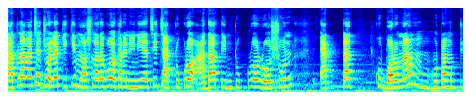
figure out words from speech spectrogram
কাতলা মাছের ঝোলে কি কি মশলা দেবো এখানে নিয়ে নিয়েছি। চার টুকরো আদা, তিন টুকরো রসুন, একটা খুব বড় না, মোটামুটি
